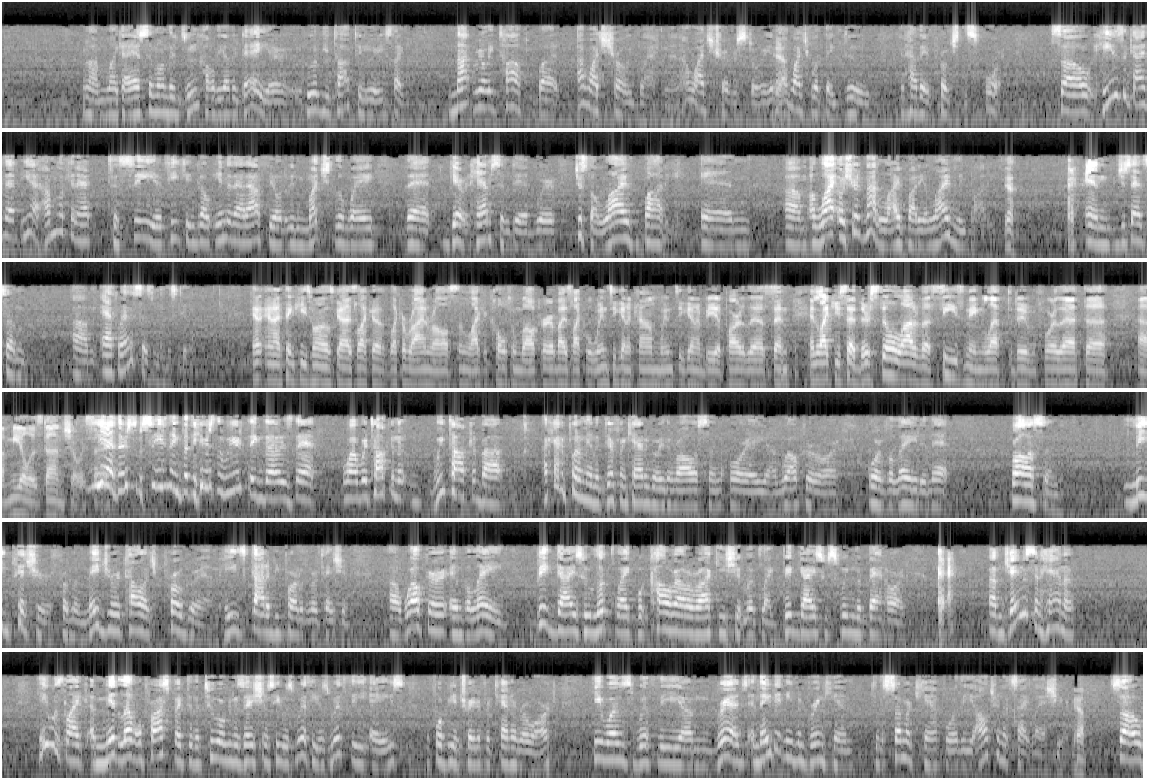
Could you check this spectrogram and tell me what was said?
Um, like I asked him on the Zoom call the other day, uh, who have you talked to here? He's like, not really talked, but I watch Charlie Blackmon, I watch Trevor Story, and I watch what they do and how they approach the sport. So he's a guy that, yeah, I'm looking at to see if he can go into that outfield in much the way that Garrett Hampson did, where just a live body and um, a live, or sure, not a live body, a lively body, Yeah. and just add some um, athleticism to this team. And, and I think he's one of those guys like a like a Ryan Rolison, like a Colton Welker. Everybody's like, well, when's he going to come? When's he going to be a part of this? And and like you said, there's still a lot of uh, seasoning left to do before that uh, uh, meal is done, shall we say? Yeah, there's some seasoning, but here's the weird thing though is that while we're talking, we talk about. I kind of put him in a different category than Rolison or a uh, Welker or or Vilade in that Rolison, lead pitcher from a major college program, he's got to be part of the rotation. Uh, Welker and Vilade, big guys who look like what Colorado Rockies should look like, big guys who swing the bat hard. um, Jameson Hannah he was like a mid-level prospect in the two organizations he was with. He was with the A's before being traded for Tanner Roark. He was with the um, Reds, and they didn't even bring him to the summer camp or the alternate site last year. Yeah. So,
